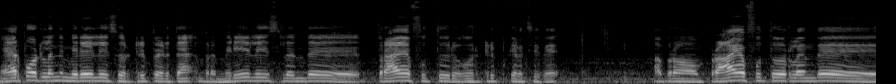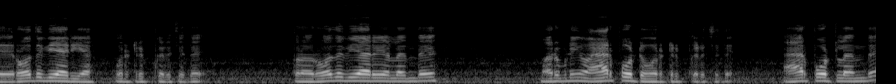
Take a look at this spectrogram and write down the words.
ஏர்போர்ட்லேருந்து மிரேலிஸ் ஒரு ட்ரிப் எடுத்தேன். அப்புறம் மிரேலிஸ்லேருந்து பிராயபுத்தூர் ஒரு ட்ரிப் கிடச்சிது. அப்புறம் பிராயபுத்தூர்லேருந்து ரோதவியாரியா ஒரு ட்ரிப் கிடச்சிது. அப்புறம் ரோதவியாரியாலேருந்து மறுபடியும் ஏர்போர்ட் ஒரு ட்ரிப் கிடச்சிது. ஏர்போர்ட்லேருந்து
